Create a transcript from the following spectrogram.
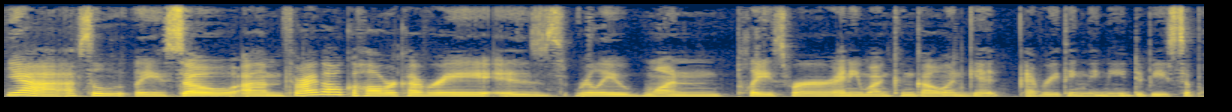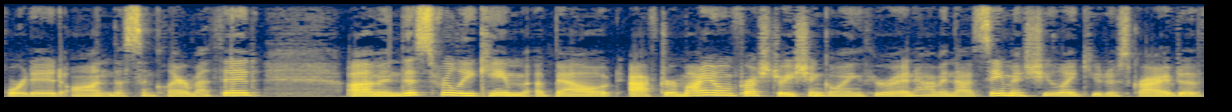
Yeah, absolutely. So, um, Thrive Alcohol Recovery is really one place where anyone can go and get everything they need to be supported on the Sinclair method. Um, and this really came about after my own frustration going through it and having that same issue, like you described, of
